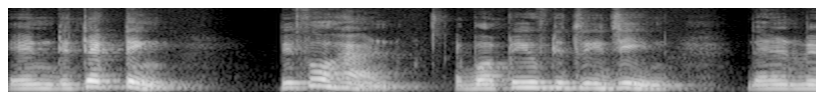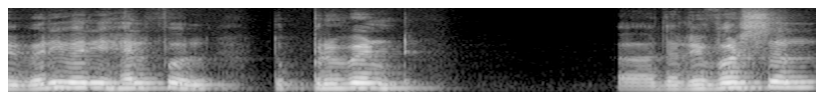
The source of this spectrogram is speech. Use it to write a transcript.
in detecting beforehand about P53 gene, then it will be very very helpful to prevent uh, the reversal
